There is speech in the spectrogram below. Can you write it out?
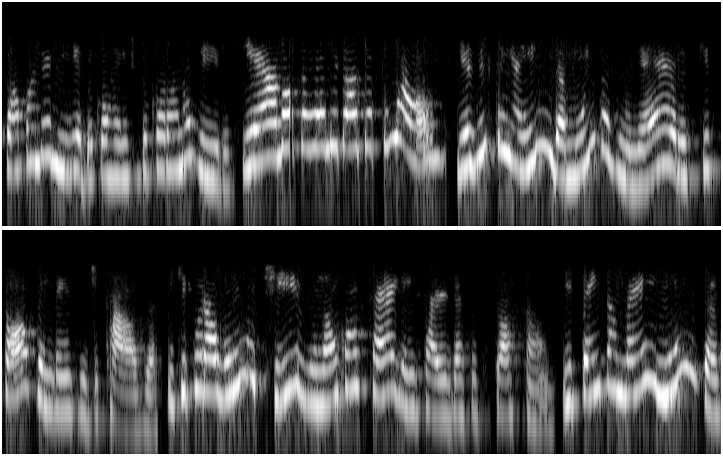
com a pandemia decorrente do coronavírus. E é a nossa realidade atual. E existem ainda muitas mulheres que sofrem dentro de casa e que por algum motivo não conseguem sair dessa situação. E tem também muitas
